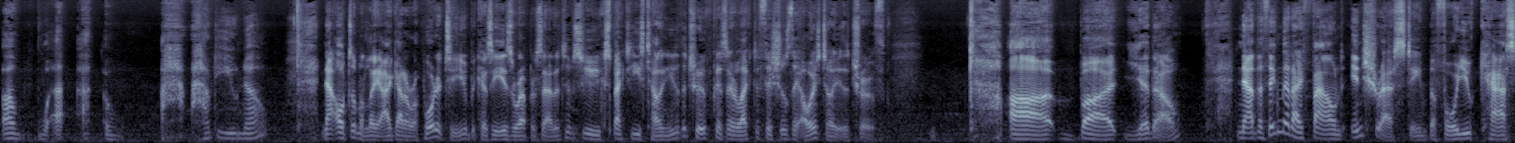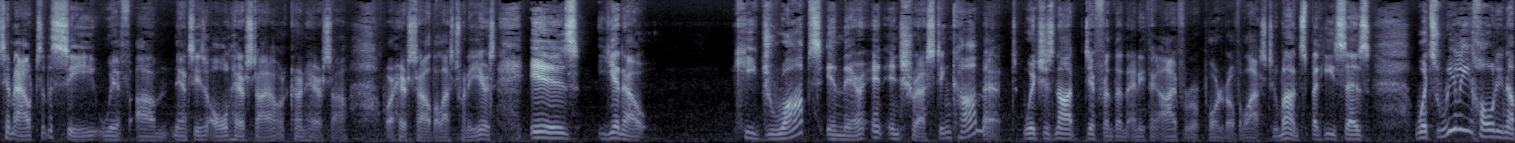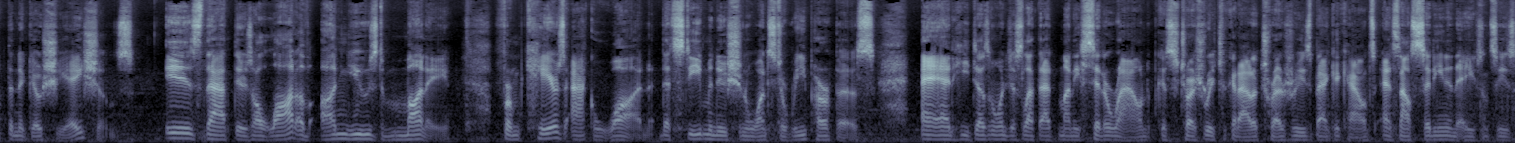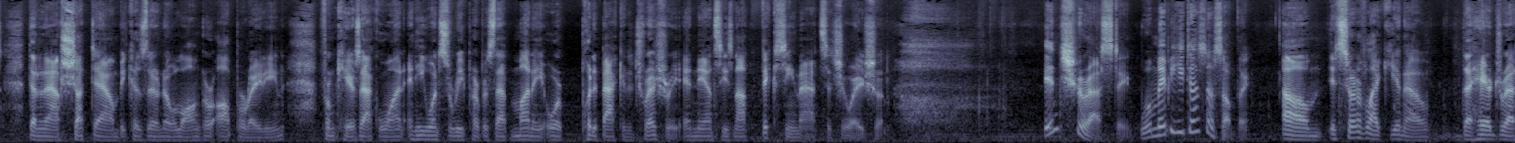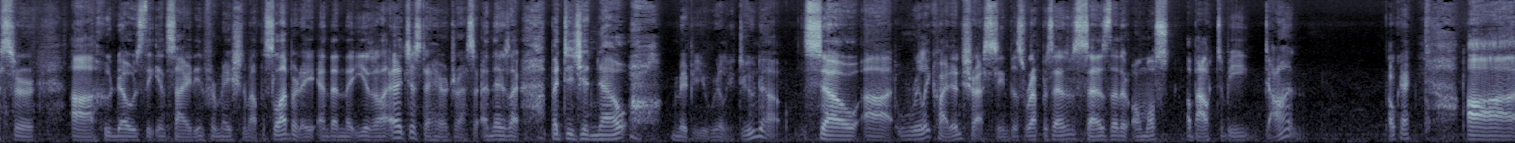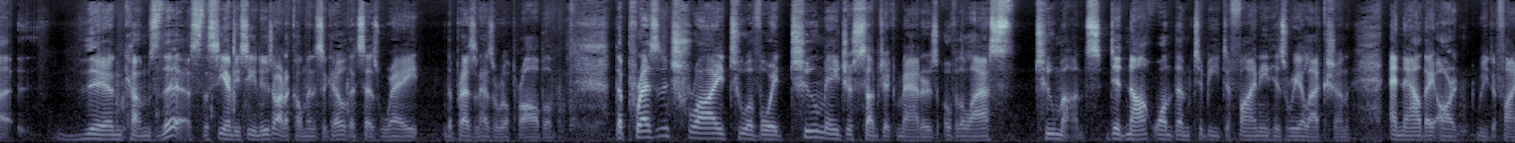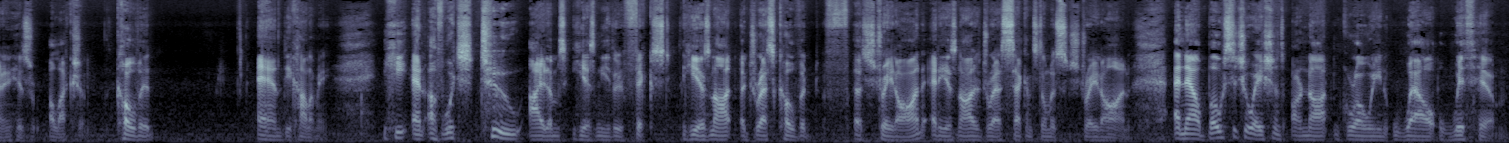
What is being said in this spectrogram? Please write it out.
Uh, uh, uh, how do you know? Now, ultimately, I got to report it to you because he is a representative, so you expect he's telling you the truth because they're elected officials. They always tell you the truth. Uh, but, you know, now, the thing that I found interesting before you cast him out to the sea with um, Nancy's old hairstyle or current hairstyle or hairstyle the last 20 years is, you know, he drops in there an interesting comment, which is not different than anything I've reported over the last two months. But he says, what's really holding up the negotiations is that there's a lot of unused money from CARES Act 1 that Steve Mnuchin wants to repurpose, and he doesn't want to just let that money sit around because Treasury took it out of Treasury's bank accounts and it's now sitting in agencies that are now shut down because they're no longer operating from CARES Act 1, and he wants to repurpose that money or put it back into Treasury, and Nancy's not fixing that situation. Interesting. Well, maybe he does know something. Um, it's sort of like, you know, the hairdresser uh, who knows the inside information about the celebrity, and then the, you're like, oh, it's just a hairdresser. And then he's like, but did you know? maybe you really do know. So, uh, really quite interesting. This representative says that they're almost about to be done. Okay. Uh, then comes this the CNBC News article minutes ago that says, wait, the president has a real problem. The president tried to avoid two major subject matters over the last two months, did not want them to be defining his reelection, and now they are redefining his election COVID and the economy. He and of which two items he has neither fixed. He has not addressed COVID uh, straight on, and he has not addressed second stimulus straight on. And now both situations are not growing well with him.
